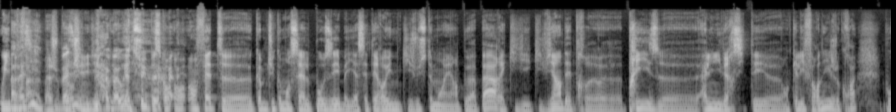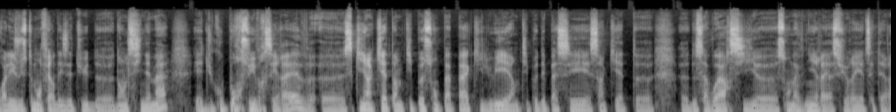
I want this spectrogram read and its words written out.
Oui, Bah, bah, vas-y, bah, je peux vas-y. enchaîner dit- Bah oui. là-dessus parce qu'en en- en fait, euh, comme tu commençais à le poser, bah, il y a cette héroïne qui justement est un peu à part et qui, qui vient d'être euh, prise euh, à l'université en Californie, je crois, pour aller justement faire des études dans le cinéma et du coup poursuivre ses rêves. Ce qui inquiète un petit peu son papa, qui lui est un petit peu dépassé et s'inquiète de savoir si son avenir est assuré, etc.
